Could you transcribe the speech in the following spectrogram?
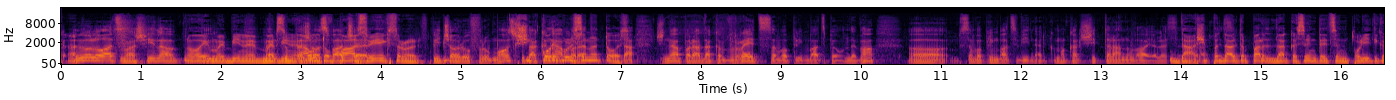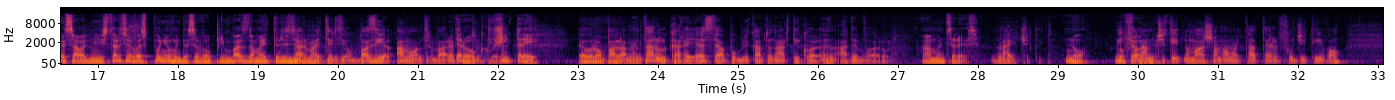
nu luați mașina, Nu, e mai bine, mai mersul bine. pe jos Autopasul face e extraordinar. piciorul frumos și, Și dacă corpul neapărat, sănătos. Da, și neapărat dacă vreți să vă plimbați pe undeva, uh, să vă plimbați vineri, că măcar și tranvaiele se Da, și pe gratează. de altă parte, dacă sunteți în politică sau administrație, vă spun eu unde să vă plimbați, dar mai târziu. Dar mai târziu. Bazil, am o întrebare Te pentru rog, tine. și trei. Europarlamentarul care este a publicat un articol în Adevărul. Am înțeles. N-ai citit. Nu. Nici nu eu fac n-am de- citit, numai așa m-am uitat El Fugitivo.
